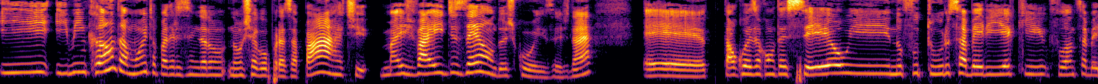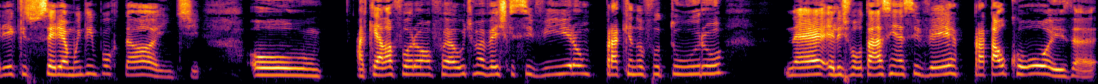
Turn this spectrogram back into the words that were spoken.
E, e me encanta muito, a Patrícia ainda não, não chegou por essa parte, mas vai dizendo as coisas, né? É, tal coisa aconteceu e no futuro saberia que. Fulano saberia que isso seria muito importante. Ou aquela foram, foi a última vez que se viram para que no futuro, né, eles voltassem a se ver para tal coisa.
